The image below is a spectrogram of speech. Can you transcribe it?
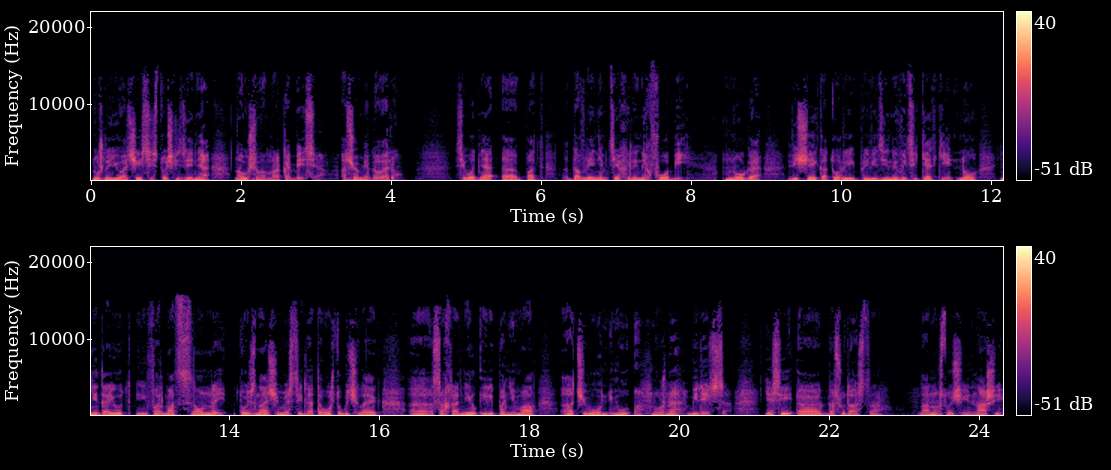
Нужно ее очистить с точки зрения научного мракобесия. О чем я говорю? Сегодня э, под давлением тех или иных фобий много вещей, которые приведены в этикетке, но не дают информационной той значимости для того, чтобы человек э, сохранил или понимал, от чего он, ему нужно беречься. Если э, государство в данном случае наши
